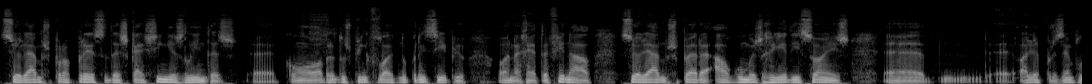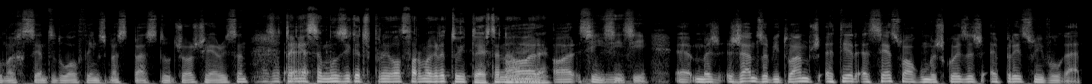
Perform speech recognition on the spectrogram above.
Se olharmos para o preço das caixinhas lindas, uh, com a obra dos Pink Floyd no princípio ou na reta final, se olharmos para algumas reedições, uh, olha, por exemplo, uma recente do All Things Must Pass do George Harrison. Mas eu tenho essa música disponível de forma gratuita, esta não. Ora, é? ora, sim, sim, sim. mas já nos habituamos a ter acesso a algumas coisas a preço invulgar.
